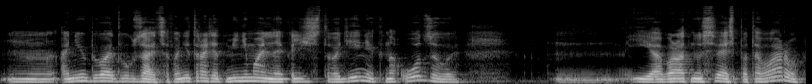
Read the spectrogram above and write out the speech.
они убивают двух зайцев. Они тратят минимальное количество денег на отзывы и обратную связь по товару,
